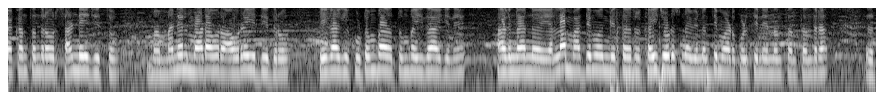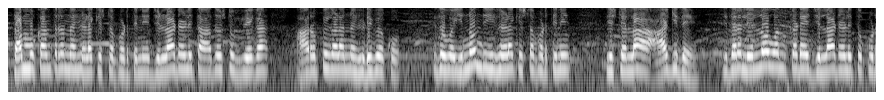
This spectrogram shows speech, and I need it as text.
ಯಾಕಂತಂದ್ರೆ ಅವ್ರು ಸಣ್ಣ ಏಜ್ ಇತ್ತು. ಮನೇಲಿ ಮಾಡೋರು ಅವರೇ ಇದ್ದಿದ್ರು. ಹೀಗಾಗಿ ಕುಟುಂಬ ತುಂಬ ಇದಾಗಿದೆ. ಆಗ ನಾನು ಎಲ್ಲ ಮಾಧ್ಯಮ ಮಿತ್ರರ ಕೈ ಜೋಡಿಸಿ ನಾವು ವಿನಂತಿ ಮಾಡ್ಕೊಳ್ತೀನಿ ಏನಂತಂತಂದ್ರೆ, ತಮ್ಮ ಮುಖಾಂತರ ನಾನು ಹೇಳಕ್ಕೆ ಇಷ್ಟಪಡ್ತೀನಿ. ಜಿಲ್ಲಾಡಳಿತ ಆದಷ್ಟು ಬೇಗ ಆರೋಪಿಗಳನ್ನು ಹಿಡಿಬೇಕು. ಇದು ಇನ್ನೊಂದು ಹೇಳಕ್ಕೆ ಇಷ್ಟಪಡ್ತೀನಿ. ಇಷ್ಟೆಲ್ಲ ಆಗಿದೆ. ಇದರಲ್ಲಿ ಎಲ್ಲೋ ಒಂದು ಕಡೆ ಜಿಲ್ಲಾಡಳಿತ ಕೂಡ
